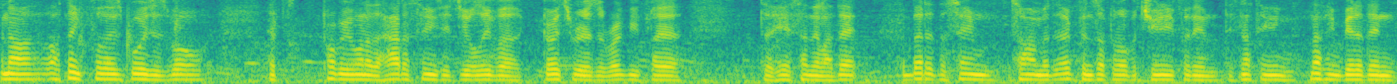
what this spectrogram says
you know, I think for those boys as well, it's probably one of the hardest things that you'll ever go through as a rugby player to hear something like that. But at the same time, it opens up an opportunity for them. There's nothing, nothing better than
